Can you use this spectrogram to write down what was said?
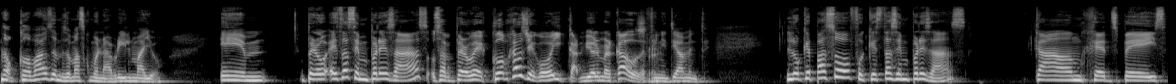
no, Clubhouse empezó más como en abril, mayo. Em, pero esas empresas, o sea, pero ve, Clubhouse llegó y cambió el mercado, definitivamente. Lo que pasó fue que estas empresas, Calm, Headspace,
